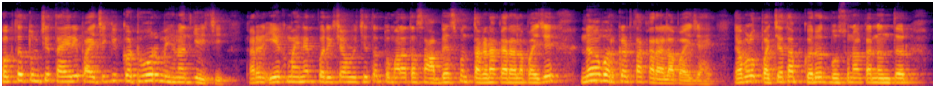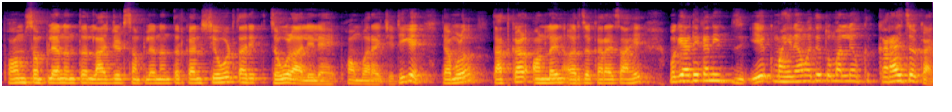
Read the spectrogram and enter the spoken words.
फक्त तुमची तयारी पाहिजे की कठोर मेहनत घ्यायची. कारण एक महिन्यात परीक्षा व्हायची तर तुम्हाला तसा अभ्यास पण तगडा करायला पाहिजे न भरकटता करायला पाहिजे आहे. त्यामुळे पश्चाताप करत बसू नका नंतर फॉर्म संपल्यानंतर लास्ट डेट संपल्यानंतर कारण शेवट तारीख जवळ आलेली आहे फॉर्म भरायची. ठीक आहे? त्यामुळं तात्काळ ऑनलाईन अर्ज करायचा आहे. मग या ठिकाणी एक महिन्यामध्ये तुम्हाला नेमकं करायचं काय?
